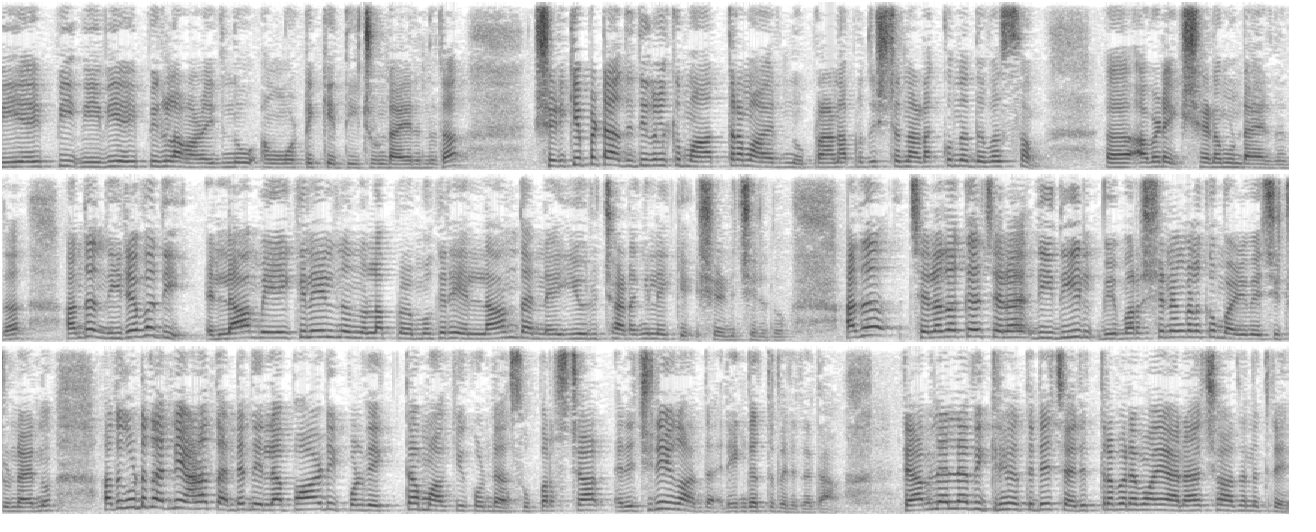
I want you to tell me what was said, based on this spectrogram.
V I P V V I പികളായിരുന്നു അങ്ങോട്ടേക്ക് എത്തിയിട്ടുണ്ടായിരുന്നത്. ക്ഷണിക്കപ്പെട്ട അതിഥികൾക്ക് മാത്രമായിരുന്നു പ്രാണപ്രതിഷ്ഠ നടക്കുന്ന ദിവസം അവിടെ ക്ഷണമുണ്ടായിരുന്നത്. അന്ന് നിരവധി എല്ലാ മേഖലയിൽ നിന്നുള്ള പ്രമുഖരെ എല്ലാം തന്നെ ഈ ഒരു ചടങ്ങിലേക്ക് ക്ഷണിച്ചിരുന്നു. അത് ചിലതൊക്കെ ചില രീതിയിൽ വിമർശനങ്ങൾക്കും വഴിവെച്ചിട്ടുണ്ടായിരുന്നു. അതുകൊണ്ട് തന്നെയാണ് തന്റെ നിലപാട് ഇപ്പോൾ വ്യക്തമാക്കിക്കൊണ്ട് സൂപ്പർ സ്റ്റാർ രജനീകാന്ത് രംഗത്ത് വരുന്നത്. രാമലല്ല വിഗ്രഹത്തിന്റെ ചരിത്രപരമായ അനാച്ഛാദനത്തിന്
